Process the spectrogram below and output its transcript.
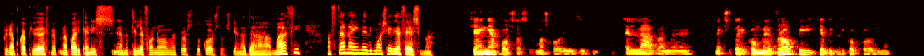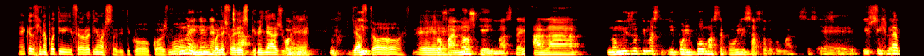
πριν από κάποιο διάστημα που να πάρει κανείς ένα τηλέφωνο με πρόσθετο κόστος για να τα μάθει, αυτά να είναι δημόσια διαθέσιμα. Ποια είναι η απόσταση που μας χωρίζει Ελλάδα με, με εξωτερικό, με Ευρώπη και δυτικό κόσμο; Ε, καταρχήν να πω ότι θεωρώ ότι είμαστε στο δυτικό κόσμο. Ναι, ναι, ναι. Πολλές φορές γκρινιάζουμε γι' αυτό. Ε... Προφανώς και είμαστε, αλλά νομίζω ότι είμαστε, υπολοιπόμαστε πολύ σε αυτό το κομμάτι. Σε ε, τι συχνά,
